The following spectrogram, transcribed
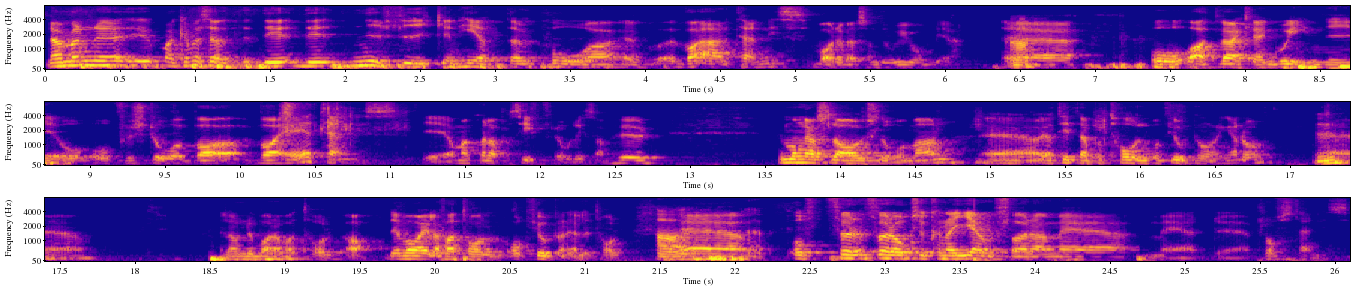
Nej, men, eh, man kan väl säga att det, det, nyfikenheten på eh, vad är tennis var det väl som drog igång det. Ja. Eh, och, att verkligen gå in i och, och förstå vad, vad är tennis? Eh, Om man kollar på siffror. Liksom. Hur, hur många slag slår man? Eh, jag tittar på 12 och 14-åringar då. Mm. Eh, eller om det bara var 12. Ja, det var i alla fall 12 och 14 eller 12. Ja. Eh, och för, för att också kunna jämföra med, med eh, proffstennis.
